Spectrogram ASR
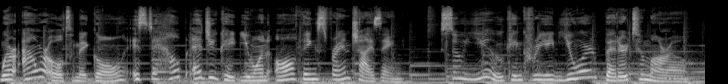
where our ultimate goal is to help educate you on all things franchising so you can create your better tomorrow.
